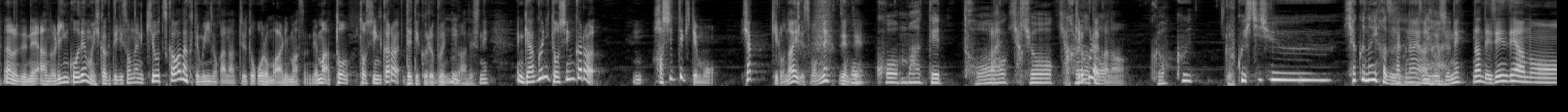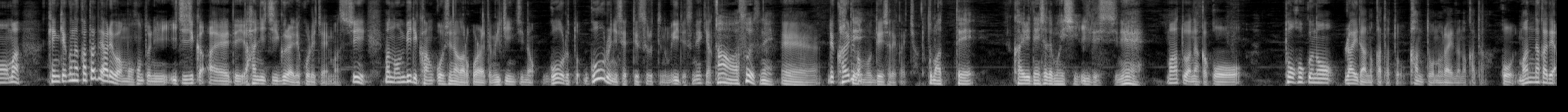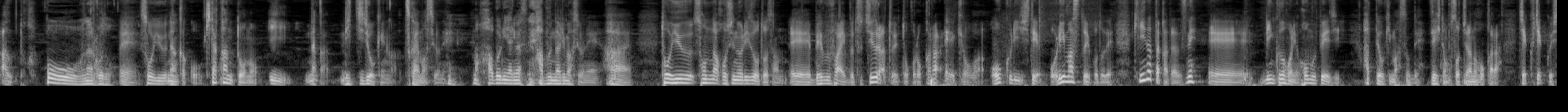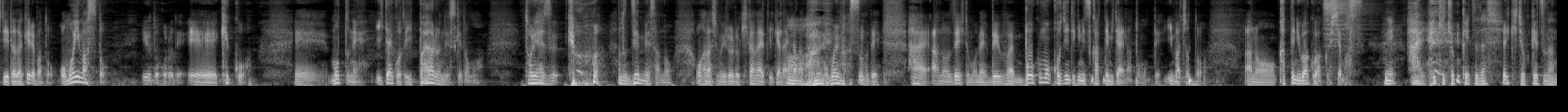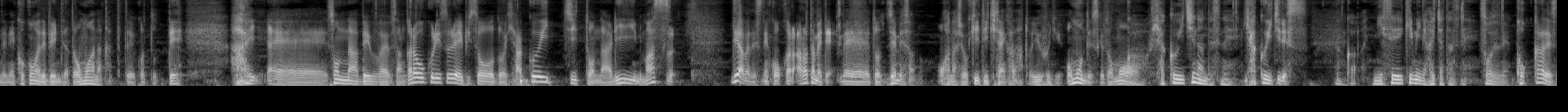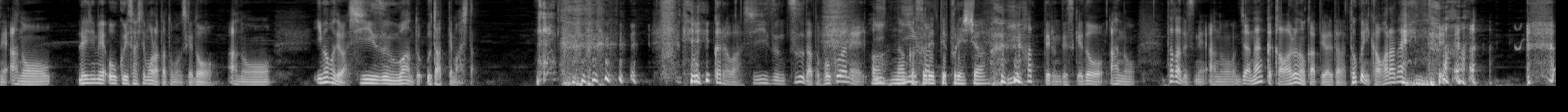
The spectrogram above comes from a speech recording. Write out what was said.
なのでね、あの、臨行でも比較的そんなに気を使わなくてもいいのかなっていうところもありますんで、まあ、都、都心から出てくる分にはですね、逆に都心からん走ってきても100キロないですもんね、全然。ここまで東京100キからだと、ロぐらいかな。6、6、70、100ないはず100ないはずですよね。なんで全然あのーまあ、見客な方であればもう本当に1時間、えーで、半日ぐらいで来れちゃいますし、まあ、のんびり観光しながら来られても1日のゴールと、ゴールに設定するっていうのもいいですね、逆に。ああ、そうですね。ええで、帰りはもう電車で帰っちゃうと。止まって、帰り電車でもいいし。いいですしね。まあ、あとはなんかこう、東北のライダーの方と関東のライダーの方、こう、真ん中で会うとか、おおなるほど。ええそういうなんかこう、北関東のいい、なんか、立地条件が使えますよね。まあ、ハブになりますね。ハブになりますよね。はい。という、そんな星野リゾートさん、えー、ベブ5土浦というところから、えー今日はお送りしておりますということで、気になった方はですね、えー、リンクの方にホームページ貼っておきますので、ぜひともそちらの方からチェックチェックしていただければと思いますというところで、えー、結構、えー、もっとね、言いたいこといっぱいあるんですけども、とりあえず 今日は、あの、全明さんのお話もいろいろ聞かないといけないかなと思いますので、はい。あの、ぜひともね、ベブ5、僕も個人的に使ってみたいなと思って、今ちょっと、あの、勝手にワクワクしてます。ね。はい。駅直結だし。駅直結なんでね、ここまで便利だと思わなかったということで、はい。えー、そんなベブファイブさんからお送りするエピソード101となります。ではですね、ここから改めて、えっ、と、ゼンメさんのお話を聞いていきたいかなというふうに思うんですけども、101なんですね。101です。なんか、2世紀目に入っちゃったんですね。そうですね。こっからですね、あの、レジュメお送りさせてもらったと思うんですけど、あの、今まではシーズン1と歌ってました。こっからはシーズン2だと僕はね、あ、なんかそれってプレッシャー。言い張ってるんですけど、あの、ただですね、あの、じゃあなんか変わるのかって言われたら特に変わらないんで、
